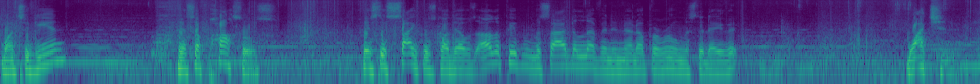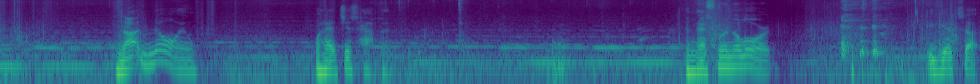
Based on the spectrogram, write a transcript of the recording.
Once again, there's apostles, there's disciples, because there was other people beside the eleven in that upper room, Mr. David, watching, not knowing what had just happened. And that's when the Lord, he gets up.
